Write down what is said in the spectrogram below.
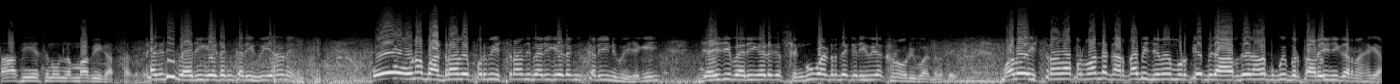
ਤਾਂ ਅਸੀਂ ਇਸ ਨੂੰ ਲੰਮਾ ਵੀ ਕਰ ਸਕਦੇ ਜਿਹੜੀ ਬੈਰੀਗੇਡਿੰਗ ਕਰੀ ਹੋਈ ਇਹਨਾਂ ਨੇ, ਉਹ ਉਹਨਾਂ ਬਾਰਡਰਾਂ ਦੇ ਉੱਪਰ ਵੀ ਇਸ ਤਰ੍ਹਾਂ ਦੀ ਬੈਰੀਗੇਡਿੰਗ ਕਰੀ ਨਹੀਂ ਹੋਈ ਹੈਗੀ। ਜਿਹੀ ਜੀ ਬੈਰੀਗੇਡਿੰਗ ਸਿੰਘੂ ਬਾਰਡਰ ਤੇ ਕਰੀ ਹੋਈ ਹੈ, ਖਨੌਰੀ ਬਾਰਡਰ ਤੇ। ਮੰਨ ਲਓ ਇਸ ਤਰ੍ਹਾਂ ਦਾ ਪ੍ਰਬੰਧ ਕਰਤਾ ਵੀ ਜਿਵੇਂ ਮੁੜ ਕੇ ਪੰਜਾਬ ਦੇ ਨਾਲ ਕੋਈ ਵਰਤਾਰਾ ਹੀ ਨਹੀਂ ਕਰਨਾ ਹੈਗਾ।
